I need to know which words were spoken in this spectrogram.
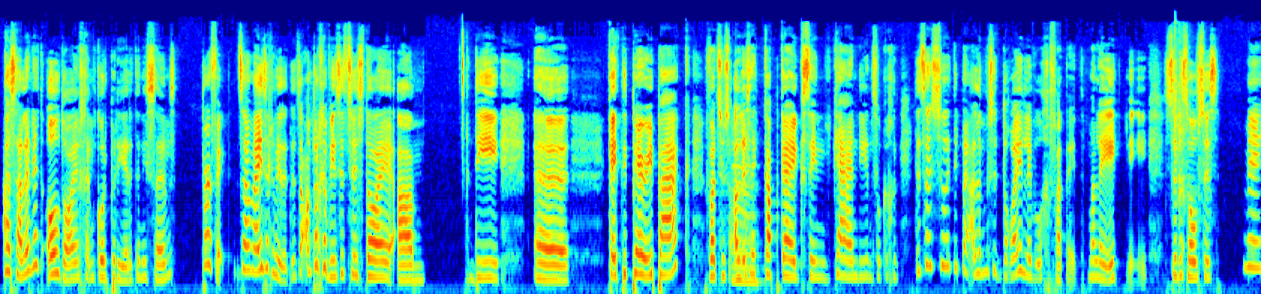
as hulle net al daai geïnkorporeer het in die Sims Perfect. Dit sou amazing gewees het. Dit sou amper gewees het soos daai um die uh Katy Perry pack wat soos alles mm. net cupcakes en candy en sulke goed. Dit is so tipe hulle moes dit daai level gevat het, maar hulle het nie. So dis half soos me.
